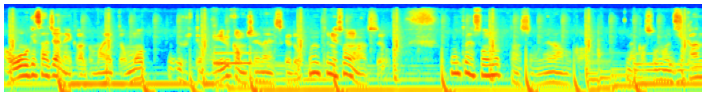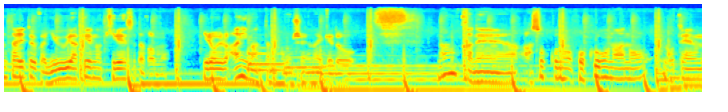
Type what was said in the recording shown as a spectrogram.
大げさじゃねえかと前って思う人もいるかもしれないですけど、本当にそうなんですよ。本当にそう思ったんですよね、なんか。なんかその時間帯というか夕焼けの綺麗さとかもいろいろ相まったのかもしれないけど、なんかね、あそこの北欧のあの露天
